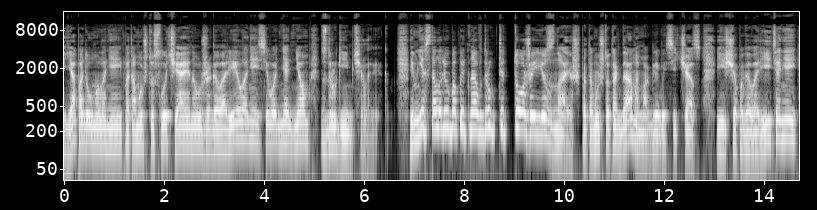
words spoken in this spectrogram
я подумал о ней, потому что случайно уже говорил о ней сегодня днем с другим человеком. И мне стало любопытно, а вдруг ты тоже ее знаешь, потому что тогда мы могли бы сейчас еще поговорить о ней.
